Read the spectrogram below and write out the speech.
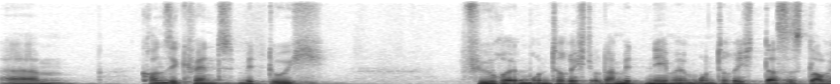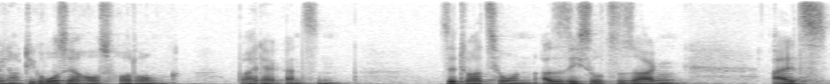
ähm, konsequent mit durchführe im Unterricht oder mitnehme im Unterricht. Das ist, glaube ich, noch die große Herausforderung bei der ganzen Situation. Also sich sozusagen als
